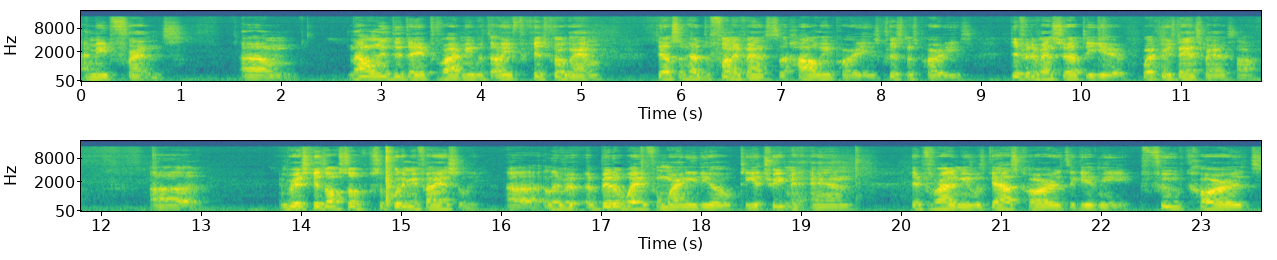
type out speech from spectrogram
I made friends. Um, not only did they provide me with the RU4Kids program, they also had the fun events, the Halloween parties, Christmas parties, different events throughout the year, Rutgers Dance Marathon. Uh, Embrace Kids also supporting me financially. Uh, I live a, a, bit away from where I need to go to get treatment, and they provided me with gas cards, they gave me food cards,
